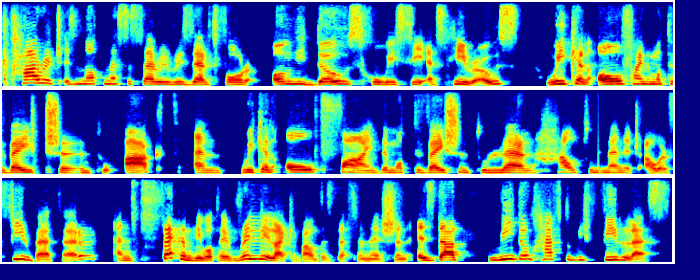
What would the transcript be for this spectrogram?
courage is not necessarily reserved for only those who we see as heroes. We can all find the motivation to act and we can all find the motivation to learn how to manage our fear better. And secondly, what I really like about this definition is that we don't have to be fearless.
